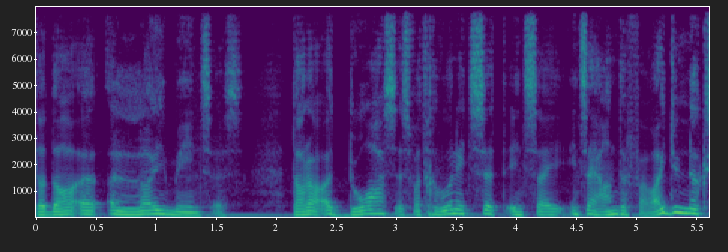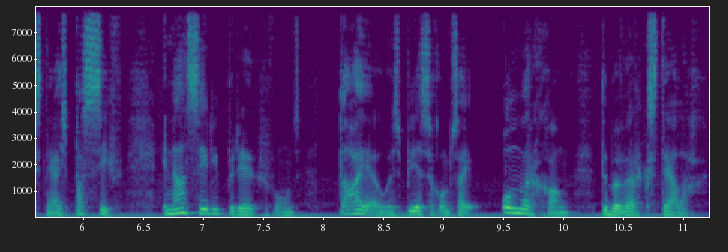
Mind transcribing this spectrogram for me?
dat daar 'n lui mens is. Dat daar 'n dwaas is wat gewoon net sit en sy en sy hande vou. Hy doen niks nie, hy's passief. En dan sê die prediker vir ons, daai ou is besig om sy ondergang te bewerkstellig.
